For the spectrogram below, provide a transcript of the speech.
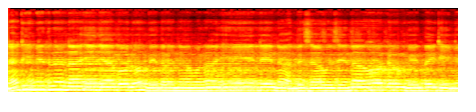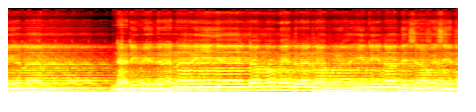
နတ္တိမေတရဏအညံဘုရုမေတရဏဝရဣတေနသစ္စာဝိစေနဟောတုမေသိဋ္ဌိမင်္ဂလံနတ္တိမေတရဏအညံဓမ္မမေတရဏဝရဣတေနသစ္စာဝိစေန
